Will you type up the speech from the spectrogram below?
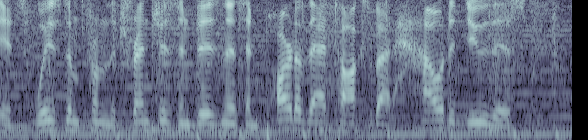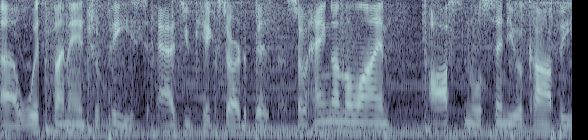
It's wisdom from the trenches in business, and part of that talks about how to do this uh, with financial peace as you kickstart a business. So hang on the line. Austin will send you a copy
